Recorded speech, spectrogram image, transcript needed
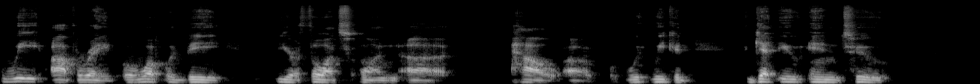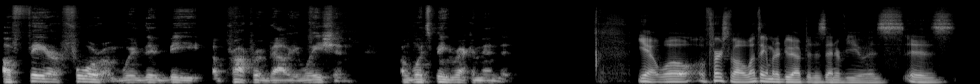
we operate, or what would be your thoughts on uh, how uh, we, we could get you into a fair forum where there'd be a proper evaluation of what's being recommended? Yeah, well, uh, first of all, one thing I'm going to do after this interview is is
